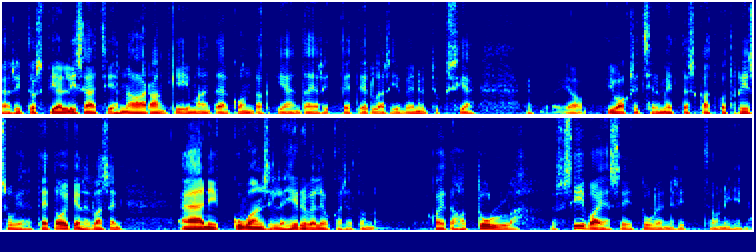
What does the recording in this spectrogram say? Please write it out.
Ja sitten jos vielä lisäät siihen naaran kiimainta ja kontaktiääntä ja sitten teet erilaisia venytyksiä ja, ja juokset siellä mettässä, katkot risuja ja teet oikein sellaisen äänikuvan sille hirvelle, joka on, joka ei taho tulla. Jos siinä vaiheessa ei tule, niin sitten se on ihme.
